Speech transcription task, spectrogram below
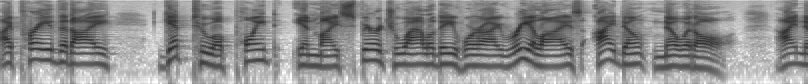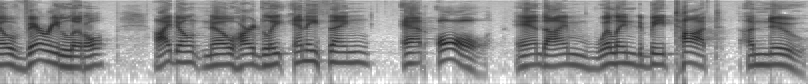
I pray that I get to a point in my spirituality where I realize I don't know it all. I know very little. I don't know hardly anything at all, and I'm willing to be taught anew.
